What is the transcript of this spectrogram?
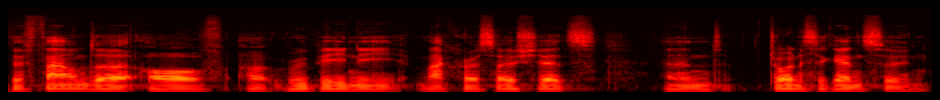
the founder of Roubini Macro Associates, and join us again soon.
